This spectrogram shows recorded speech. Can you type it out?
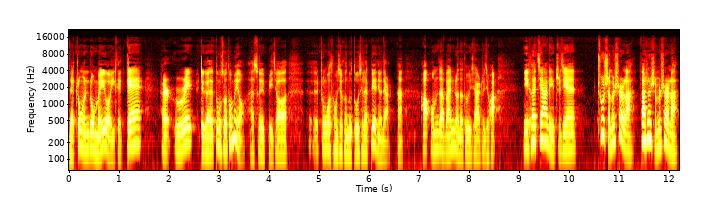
在中文中没有一个 g，而 re 这个动作都没有啊，所以比较呃中国同学可能读起来别扭点啊。好，我们再完整的读一下这句话：你和家里之间。出什么事儿了？发生什么事儿了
